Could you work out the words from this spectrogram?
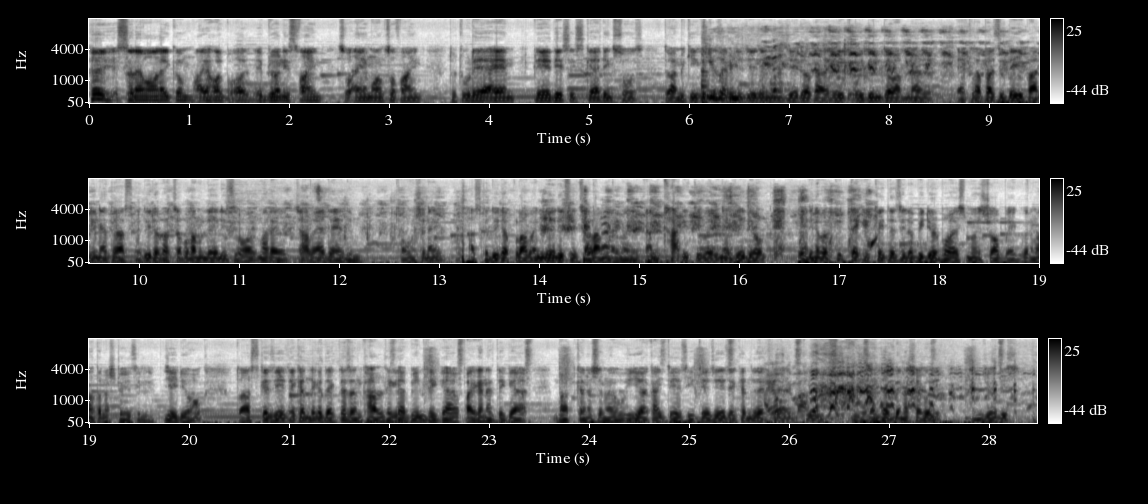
Hey, assalamu alaikum. I hope all, everyone is fine. So I am also fine. So today I am play this scaring shows. তো আমি কি করতে নিজে জানি যে doc ওই দিন তো আপনার একলা পাশে দিই পারি না তো আজকে দুইটা বাচ্চা পোলাম লিয়ে লিছি ওর মারে চালায় দেখা দিম সমস্যা নাই আজকে দুইটা পোলাবান লিয়ে লিছি চালাম ওর মারে আমি খারি তুই পারি না যেই হোক ওই দিন আবার কুত্তা খেয়ে খাইতেছিল ভিডিওর বয়স ময়স সব একবার মাথা নষ্ট হয়েছিল যেই হোক তো আজকে যে যেখান থেকে দেখতেছেন খাল থেকে বিল থেকে পায়খানা থেকে ভাত খানোর সময় হুইয়া কাইতে শীতে যে যেখান থেকে দেখবেন আশা করি এনজয় দিস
